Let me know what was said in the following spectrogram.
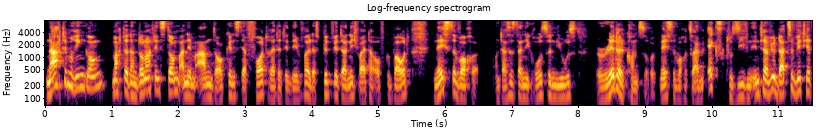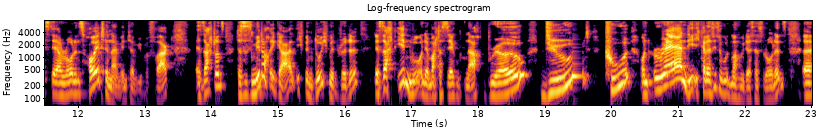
Nach dem Ringgong macht er dann doch noch den Stomp an dem armen Dawkins. Der Ford rettet in dem Fall. Der Split wird da nicht weiter aufgebaut. Nächste Woche und das ist dann die große News. Riddle kommt zurück nächste Woche zu einem exklusiven Interview. Dazu wird jetzt der Rollins heute in einem Interview befragt. Er sagt uns, das ist mir doch egal, ich bin durch mit Riddle. Der sagt eh nur, und er macht das sehr gut nach, Bro, Dude, cool und Randy. Ich kann das nicht so gut machen wie der Seth Rollins. Äh,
